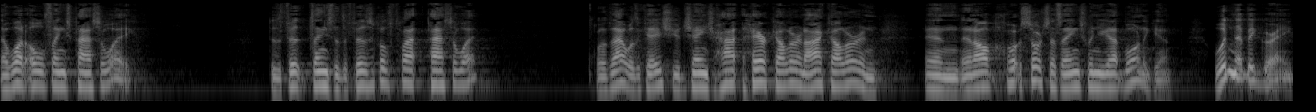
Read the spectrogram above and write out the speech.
Now, what old things pass away? Do the things of the physical pass away? Well, if that was the case, you'd change hair color and eye color and, and, and all sorts of things when you got born again. Wouldn't that be great?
